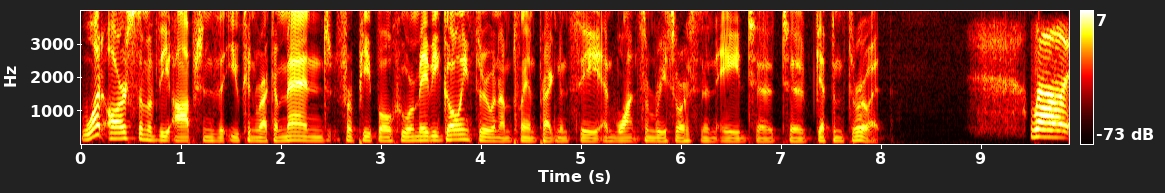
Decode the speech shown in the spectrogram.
What are some of the options that you can recommend for people who are maybe going through an unplanned pregnancy and want some resources and aid to, to get them through it? Well,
